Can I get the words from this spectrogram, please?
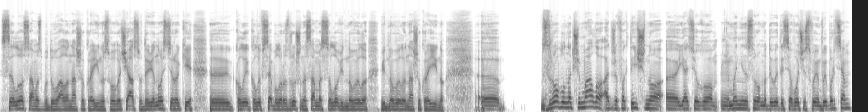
село саме збудувало нашу країну свого часу. В 90-ті роки, е, коли, коли все було розрушено, саме село відновило, відновило нашу країну. Е, Зроблено чимало, адже фактично е, я цього мені не соромно дивитися в очі своїм виборцям.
